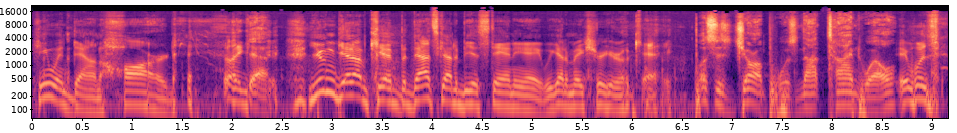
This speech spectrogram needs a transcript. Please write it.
He went down hard. like, yeah. you can get up, kid, but that's got to be a standing eight. We got to make sure you're okay. Plus, his jump was not timed well. It was.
